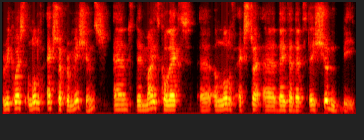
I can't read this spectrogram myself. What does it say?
request a lot of extra permissions and they might collect uh, a lot of extra uh, data that they shouldn't be,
